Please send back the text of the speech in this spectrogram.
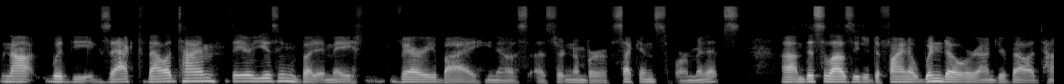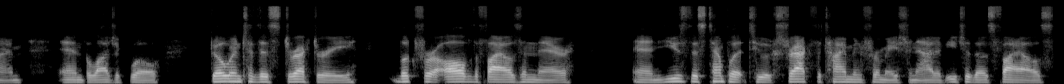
not with the exact valid time that you're using, but it may vary by you know a certain number of seconds or minutes. Um, this allows you to define a window around your valid time, and the logic will go into this directory, look for all of the files in there, and use this template to extract the time information out of each of those files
